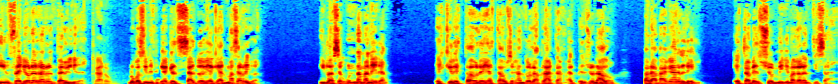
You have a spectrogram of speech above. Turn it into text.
inferior a la rentabilidad. Claro. Lo cual significa que el saldo debía quedar más arriba. Y la segunda manera es que el Estado le haya estado sacando la plata al pensionado para pagarle esta pensión mínima garantizada.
